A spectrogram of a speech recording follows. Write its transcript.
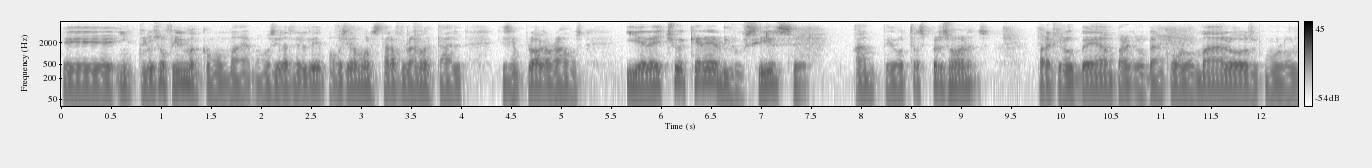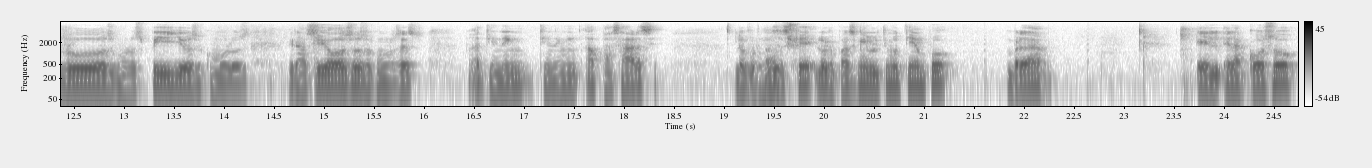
eh, incluso filman como, "Mae, vamos a ir a hacerle, vamos a ir a molestar a fulano de tal, que siempre lo agarramos. Y el hecho de querer lucirse ante otras personas para que los vean, para que los vean como los malos, o como los rudos, o como los pillos, o como los graciosos, o como los estos, ah, tienden, tienden a pasarse. Lo que, pasa es que, lo que pasa es que en el último tiempo, ¿verdad? el, el acoso,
